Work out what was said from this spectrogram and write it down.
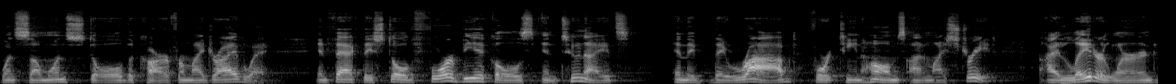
when someone stole the car from my driveway. In fact, they stole four vehicles in two nights and they, they robbed 14 homes on my street. I later learned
